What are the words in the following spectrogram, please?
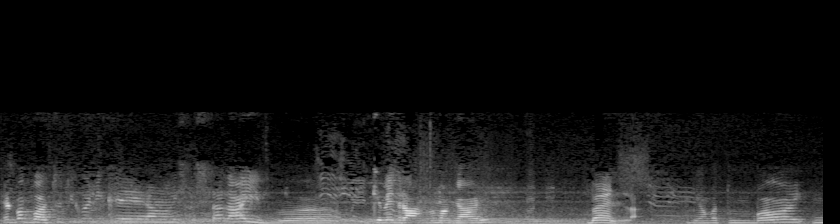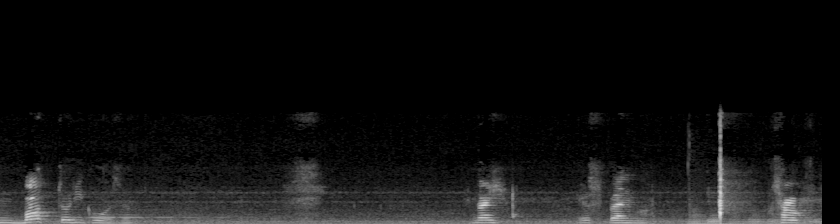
E vabbè, a tutti quelli che hanno visto sta live, che vedranno magari. Bella. Abbiamo fatto un, boi- un botto di cose. Dai, io spengo. Ciao.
